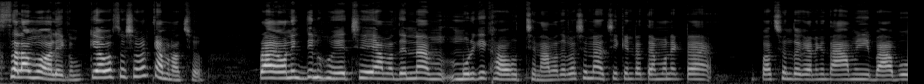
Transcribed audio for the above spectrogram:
আসসালামু আলাইকুম। কী অবস্থা সবার? কেমন আছো? প্রায় অনেক দিন হয়েছে আমাদের না মুরগি খাওয়া হচ্ছে না। আমাদের বাসায় না চিকেনটা তেমন একটা পছন্দ করে কিন্তু আমি, বাবু,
